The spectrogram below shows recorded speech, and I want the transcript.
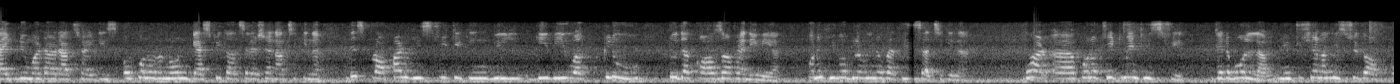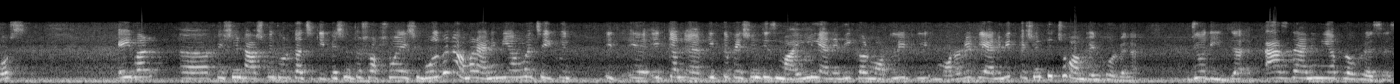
লাইক রিউমাটয়েড আর্থ্রাইটিস ওর কোনো নোন গ্যাস্ট্রিক আলসারেশন আছে কিনা? This proper history taking will give you a clue to the cause of anaemia কোনো হিমোগ্লোবিনোপ্যাথিস আছে কিনা? ধর কোনো ট্রিটমেন্ট হিস্ট্রি যেটা বললাম নিউট্রিশনাল হিস্ট্রি তো অফকোর্স এইবার পেশেন্ট আসবে তোর কাছে কি? পেশেন্ট তো সবসময় এসে বলবে না, আমার অ্যানিমিয়া হয়েছে it can patient is mildly anaemic আর মডারেটলি মডারেটলি অ্যানিমিক পেশেন্ট কিচ্ছু কমপ্লেন করবে না। যদি as the anaemia progresses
